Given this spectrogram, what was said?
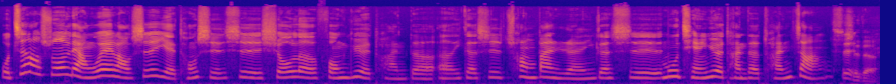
我知道说两位老师也同时是修乐风乐团的，呃，一个是创办人，一个是目前乐团的团长。是的。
